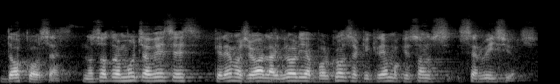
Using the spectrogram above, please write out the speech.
Dos cosas. Nosotros muchas veces queremos llevar la gloria por cosas que creemos que son servicios.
